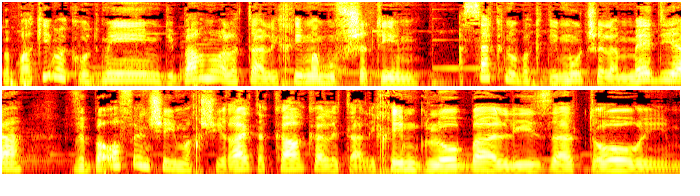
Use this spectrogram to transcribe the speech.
בפרקים הקודמים דיברנו על התהליכים המופשטים. עסקנו בקדימות של המדיה ובאופן שהיא מכשירה את הקרקע לתהליכים גלובליזטוריים.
